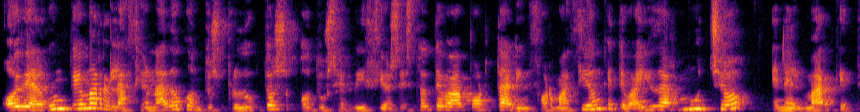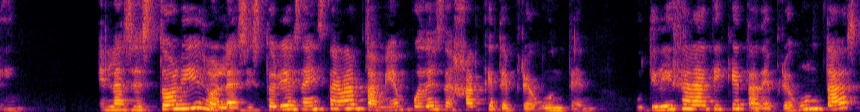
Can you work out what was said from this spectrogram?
o de algún tema relacionado con tus productos o tus servicios. Esto te va a aportar información que te va a ayudar mucho en el marketing. En las stories o en las historias de Instagram también puedes dejar que te pregunten. Utiliza la etiqueta de preguntas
